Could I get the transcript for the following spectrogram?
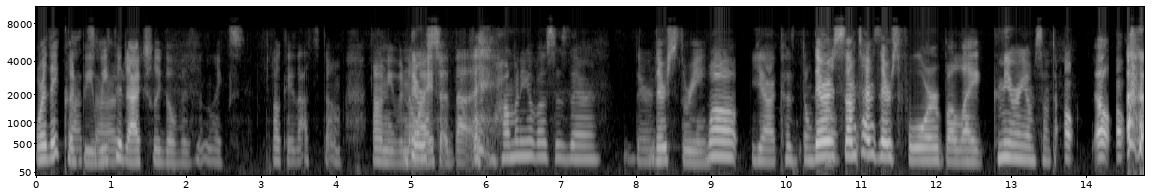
Or they could That's be. We could actually go visit. Like, okay, that's dumb. I don't even know why I said that. How many of us is there? There's There's three. well, yeah, 'cause don't There's count. sometimes there's four, but like Miriam sometimes. Oh, oh Oh.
